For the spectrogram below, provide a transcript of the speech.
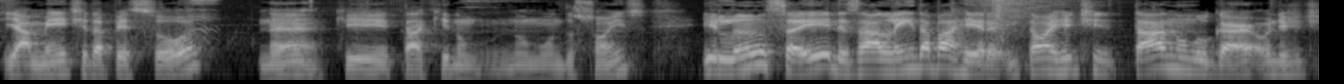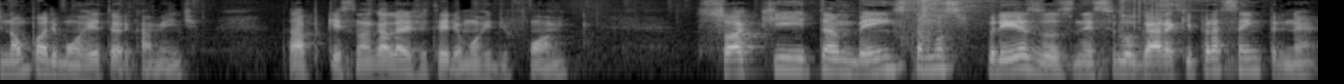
e a mente da pessoa, né, que tá aqui no, no mundo dos sonhos e lança eles além da barreira. Então a gente tá num lugar onde a gente não pode morrer teoricamente, tá? Porque senão a galera já teria morrido de fome. Só que também estamos presos nesse lugar aqui pra sempre, né?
